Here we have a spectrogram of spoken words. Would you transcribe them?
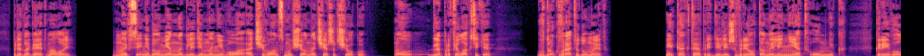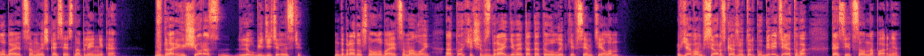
— предлагает малой. Мы все недоуменно глядим на него, отчего он смущенно чешет щеку. «Ну, для профилактики. Вдруг врать удумает». «И как ты определишь, врет он или нет, умник?» Криво улыбается мышь, косясь на пленника. Вдарю еще раз для убедительности. Добродушно улыбается малой, а Тохич вздрагивает от этой улыбки всем телом. «Я вам все расскажу, только уберите этого!» Косится он на парня.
